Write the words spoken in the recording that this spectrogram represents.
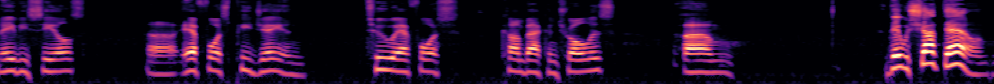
Navy SEALs, uh, Air Force PJ, and two Air Force combat controllers. Um, they were shot down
